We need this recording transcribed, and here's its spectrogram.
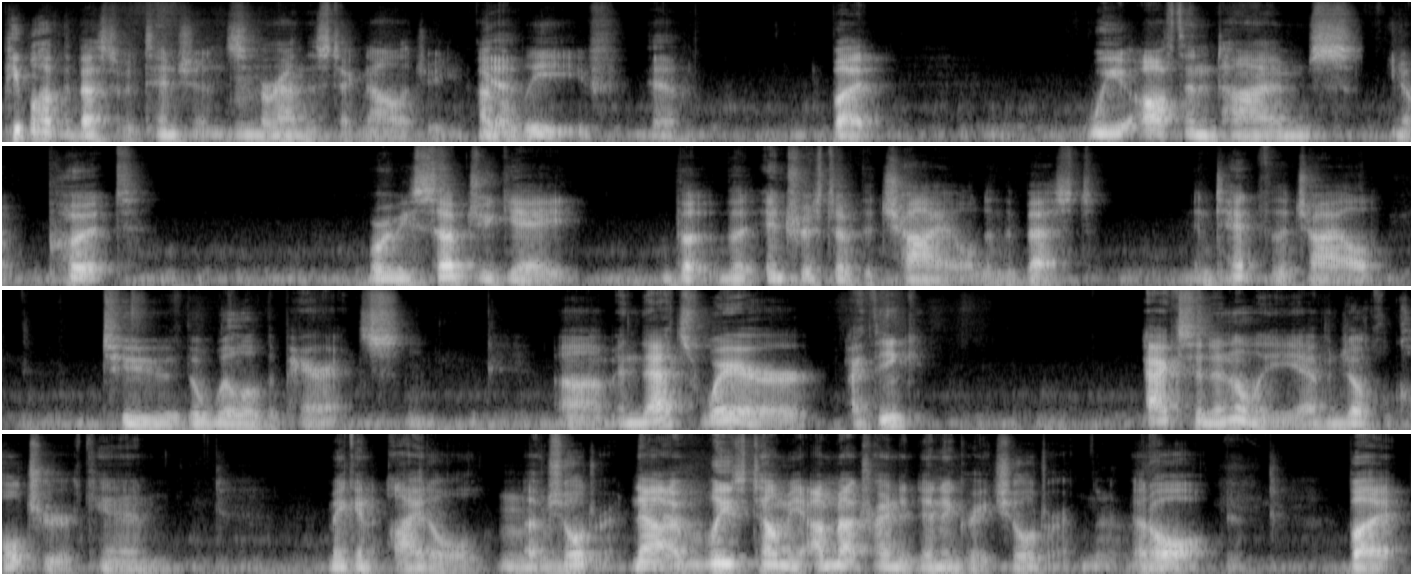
people have the best of intentions Mhm. around this technology i Yeah. believe Yeah. but we oftentimes you know put or we subjugate the, the interest of the child and the best intent for the child to the will of the parents um, and that's where i think accidentally evangelical culture can make an idol of Mhm. children now Yeah. please tell me i'm not trying to denigrate children No. at all Yeah. but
